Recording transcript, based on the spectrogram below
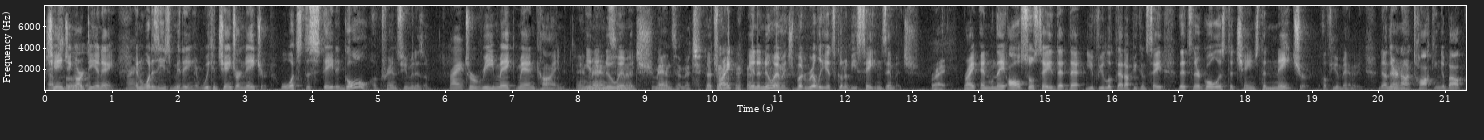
Changing Absolutely. our DNA. Right. And what is he admitting here? We can change our nature. Well, what's the stated goal of transhumanism? Right. To remake mankind in, a man's new image. man's image That's right. in a new image. But really, it's going to be Satan's image right right? And they also say that that if you look that up, you can say that their goal is to change the nature of humanity. Now they're mm. not talking about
